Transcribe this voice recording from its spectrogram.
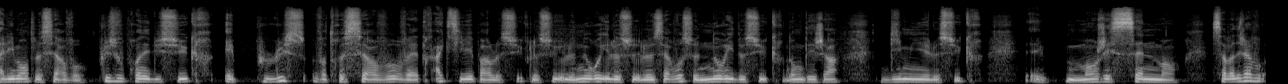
alimente le cerveau. Plus vous prenez du sucre et plus votre cerveau va être activé par le sucre. Le, le, cerveau se nourrit de sucre. Donc déjà, diminuer le sucre. Et manger sainement. Ça va déjà vous...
